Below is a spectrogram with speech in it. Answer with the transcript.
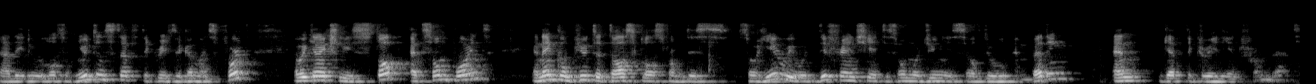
Uh, they do lots of Newton steps, decrease the gamma and so forth. And we can actually stop at some point and then compute the task loss from this. So here we would differentiate this homogeneous self-dual embedding and get the gradient from that.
